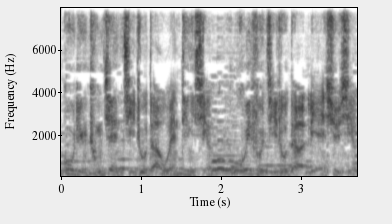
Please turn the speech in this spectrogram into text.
固定重建脊柱的稳定性，恢复脊柱的连续性。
